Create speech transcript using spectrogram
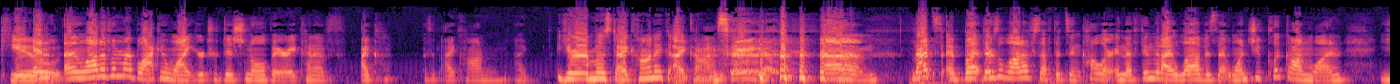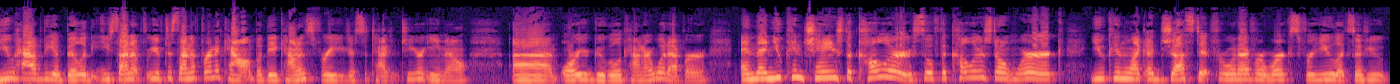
cute. and, and a lot of them are black and white. Your traditional, very kind of icon. Is it icon? I, Your most iconic icons. there you go. um, that's but there's a lot of stuff that's in color, and the thing that I love is that once you click on one, you have the ability. You sign up. For, you have to sign up for an account, but the account is free. You just attach it to your email. Um, or your Google account or whatever, and then you can change the color. So if the colors don't work, you can like adjust it for whatever works for you. Like so, if you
